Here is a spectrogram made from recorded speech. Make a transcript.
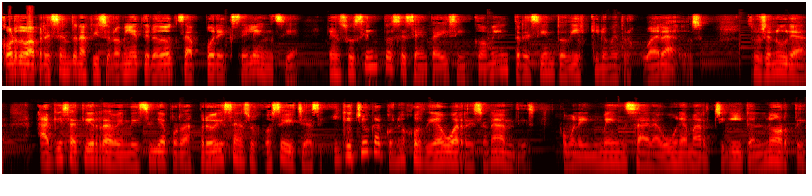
Córdoba presenta una fisonomía heterodoxa por excelencia en sus 165.310 kilómetros cuadrados. Su llanura, aquella tierra bendecida por las proezas en sus cosechas y que choca con ojos de agua resonantes, como la inmensa laguna Mar Chiquita al norte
